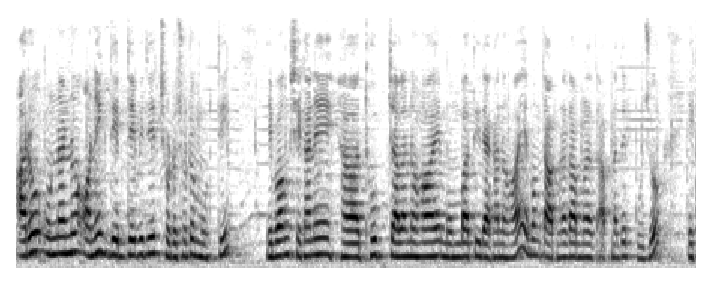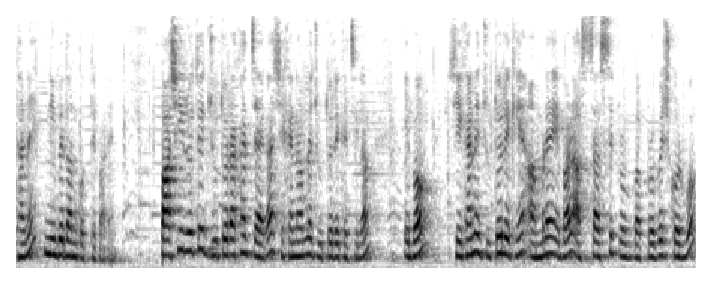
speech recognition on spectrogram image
আরও অন্যান্য অনেক দেবদেবীদের ছোট ছোট মূর্তি এবং সেখানে ধূপ জ্বালানো হয়, মোমবাতি দেখানো হয় এবং তা আপনারা, আপনাদের পুজো এখানে নিবেদন করতে পারেন। পাশেই রয়েছে জুতো রাখার জায়গা, সেখানে আমরা জুতো রেখেছিলাম এবং সেখানে জুতো রেখে আমরা এবার আস্তে আস্তে প্র- প্রবেশ করব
